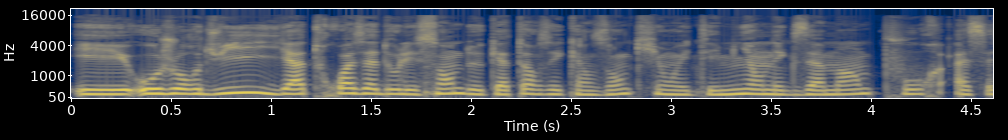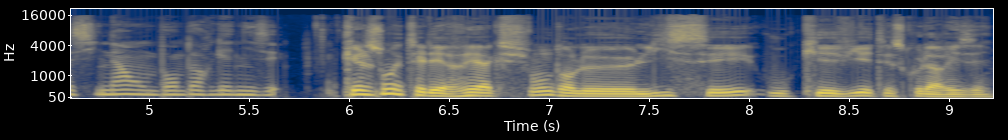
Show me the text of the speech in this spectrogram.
Et aujourd'hui, il y a trois adolescents de 14 et 15 ans qui ont été mis en examen pour assassinat en bande organisée. Quelles ont été les réactions dans le lycée où Kevin était scolarisé?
